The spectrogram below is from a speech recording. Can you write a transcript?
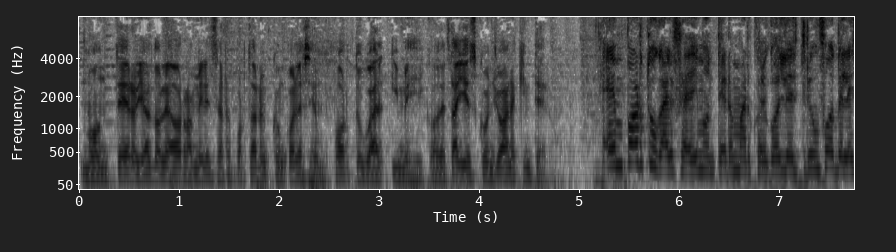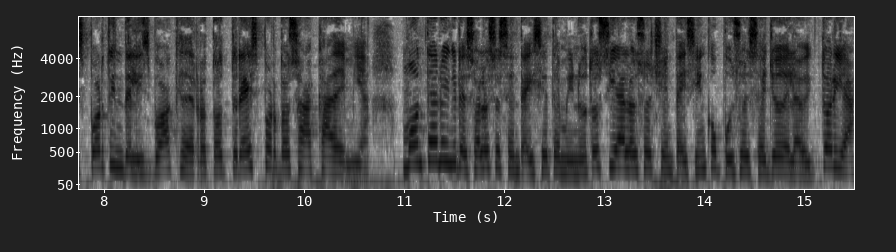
Montero y Aldo Leao Ramírez se reportaron con goles en Portugal y México. Detalles con Joana Quintero. En Portugal, Freddy Montero marcó el gol del triunfo del Sporting de Lisboa que derrotó 3 por 2 a Academia. Montero ingresó a los 67 minutos y a los 85 puso el sello de la victoria,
